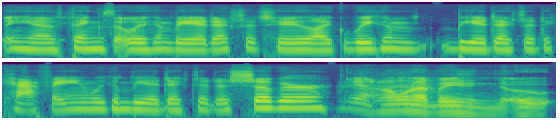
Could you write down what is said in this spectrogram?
you know things that we can be addicted to. Like we can be addicted to caffeine, we can be addicted to sugar. Yeah, I don't want to have anything to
